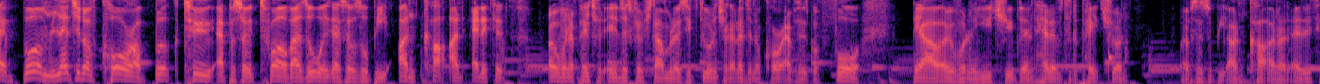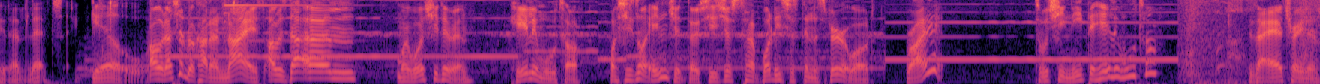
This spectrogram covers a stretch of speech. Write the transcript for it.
right, boom. Legend of Korra, book two, episode 12. As always, episodes will be uncut, unedited over on the Patreon in the description down below. So if you do want to check out Legend of Korra episodes before they are over on YouTube, then head over to the Patreon. Where Episodes will be uncut and unedited, and let's go. Oh, that should look kind of nice. Oh, is that um? Wait, what's she doing? Healing water. Well, she's not injured though. She's just her body's just in the spirit world, right? So would she need the healing water? Is that air training?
